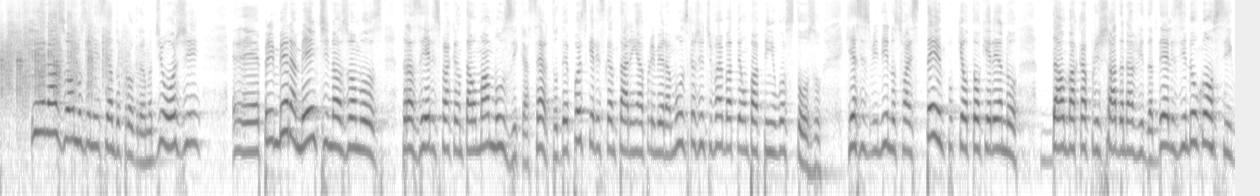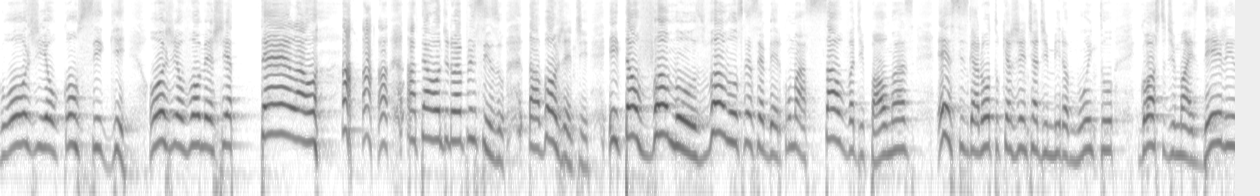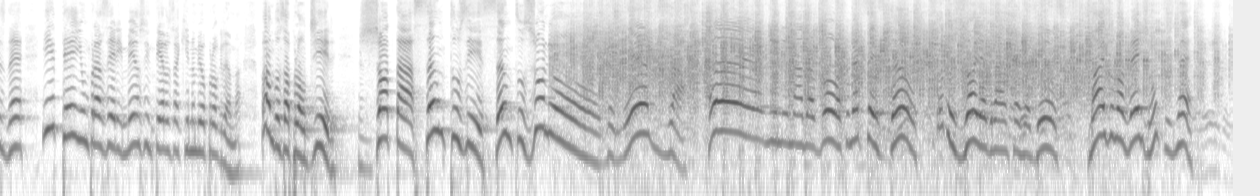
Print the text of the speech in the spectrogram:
E nós vamos iniciando o programa de hoje. É, primeiramente, nós vamos trazer eles para cantar uma música, certo? Depois que eles cantarem a primeira música, a gente vai bater um papinho gostoso. Que esses meninos faz tempo que eu estou querendo dar uma caprichada na vida deles e não consigo. Hoje eu consegui. Hoje eu vou mexer até lá até onde não é preciso. Tá bom, gente? Então vamos, vamos receber com uma salva de palmas esses garotos que a gente admira muito, gosto demais deles, né? E tenho um prazer imenso em tê-los aqui no meu programa. Vamos aplaudir J. Santos e Santos Júnior. Beleza? Ei, meninada boa, como é que vocês estão? Tudo jóia, graças a Deus. Mais uma vez juntos, né?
